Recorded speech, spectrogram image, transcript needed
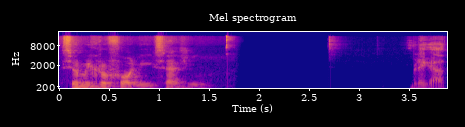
Seu microfone, Serginho. Obrigado.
